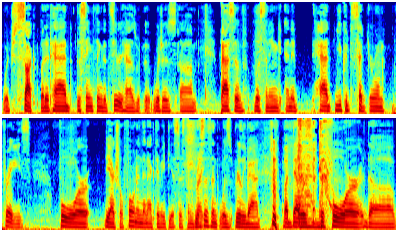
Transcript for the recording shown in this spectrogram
which sucked, but it had the same thing that Siri has, which is um, passive listening, and it had you could set your own phrase for the actual phone and then activate the assistant. The Right. assistant was really bad, but that was before the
